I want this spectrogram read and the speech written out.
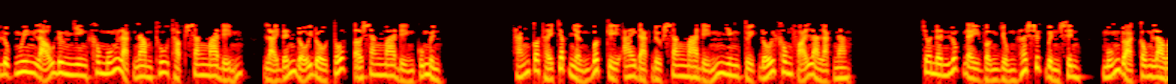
Lục Nguyên Lão đương nhiên không muốn Lạc Nam thu thập săn ma điểm, lại đến đổi đồ tốt ở săn ma điện của mình. Hắn có thể chấp nhận bất kỳ ai đạt được săn ma điểm nhưng tuyệt đối không phải là Lạc Nam. Cho nên lúc này vận dụng hết sức bình sinh, muốn đoạt công lao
